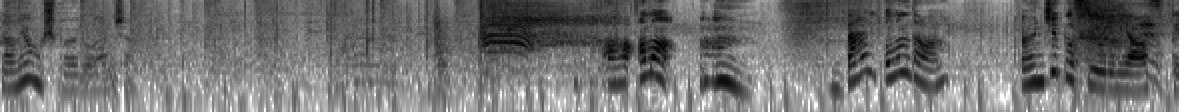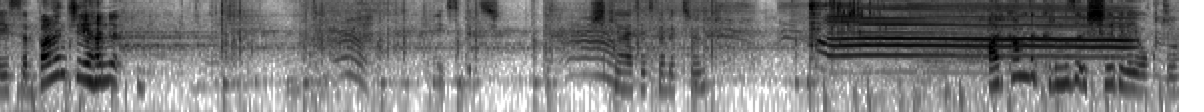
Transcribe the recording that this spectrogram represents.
Yanıyormuş böyle olunca. Aa ama ben ondan önce basıyorum ya Space'e. Bence yani Neyse Betül. Şikayet etme Betül. Arkamda kırmızı ışığı bile yoktu.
